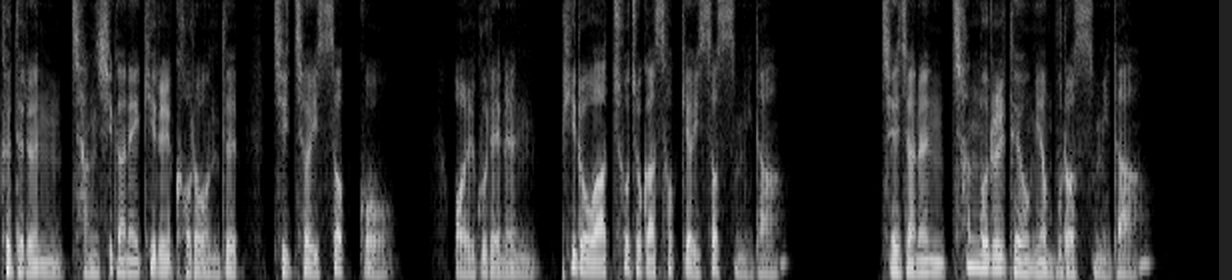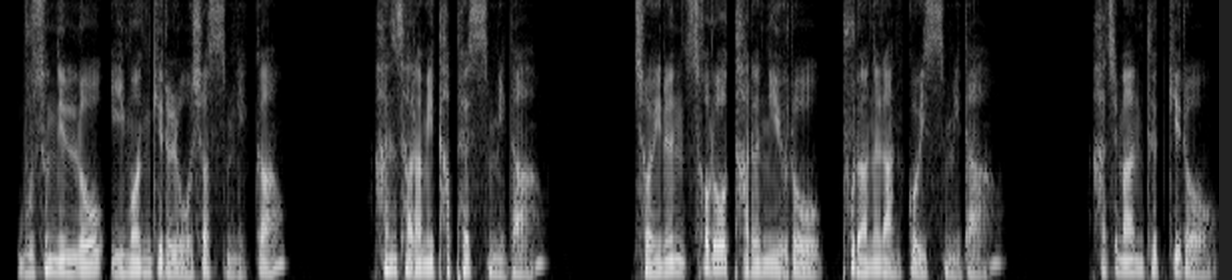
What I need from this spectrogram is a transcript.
그들은 장시간의 길을 걸어온 듯 지쳐 있었고 얼굴에는 피로와 초조가 섞여 있었습니다. 제자는 찬물을 데우며 물었습니다. 무슨 일로 이먼 길을 오셨습니까? 한 사람이 답했습니다. 저희는 서로 다른 이유로 불안을 안고 있습니다. 하지만 듣기로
